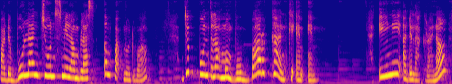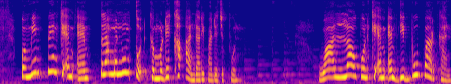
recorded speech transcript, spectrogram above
pada bulan Jun 1942, Jepun telah membubarkan KMM. Ini adalah kerana pemimpin KMM telah menuntut kemerdekaan daripada Jepun. Walaupun KMM dibubarkan,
